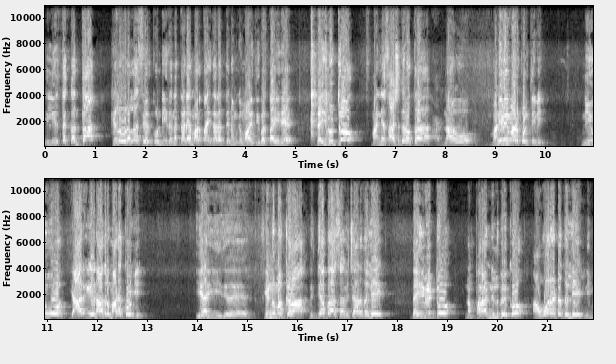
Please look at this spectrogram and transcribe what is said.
ಇಲ್ಲಿ ಇರ್ತಕ್ಕಂಥ ಕೆಲವರೆಲ್ಲ ಸೇರ್ಕೊಂಡು ಇದನ್ನ ತಡೆ ಮಾಡ್ತಾ ಇದ್ದಾರಂತೆ ನಮಗೆ ಮಾಹಿತಿ ಬರ್ತಾ ಇದೆ. ದಯವಿಟ್ಟು ಮಾನ್ಯ ಶಾಸಕರ ಹತ್ರ ನಾವು ಮನವಿ ಮಾಡ್ಕೊಳ್ತೀವಿ. ನೀವು ಯಾರಿಗೆ ಏನಾದರೂ ಮಾಡಕ್ಕೆ ಹೋಗಿ. ಈ ಹೆಣ್ಣು ಮಕ್ಕಳ ವಿದ್ಯಾಭ್ಯಾಸ ವಿಚಾರದಲ್ಲಿ ದಯವಿಟ್ಟು ನಮ್ಮ ಪರ ನಿಲ್ಲಬೇಕು ಆ ಹೋರಾಟದಲ್ಲಿ ನಿಮ್,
